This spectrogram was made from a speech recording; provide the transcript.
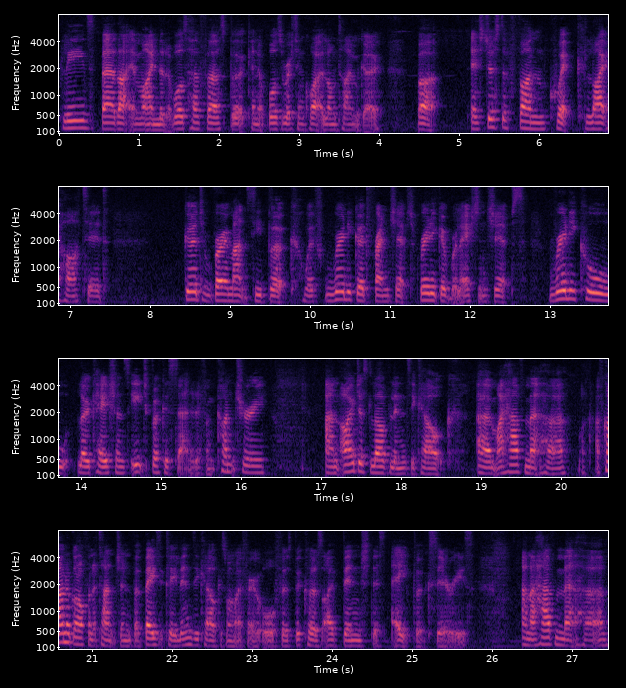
please bear that in mind that it was her first book and it was written quite a long time ago. But it's just a fun, quick, light-hearted, good romancy book with really good friendships, really good relationships, really cool locations. Each book is set in a different country. And I just love Lindsey Kelk. Um, I have met her. I've kind of gone off on a tangent, but basically Lindsey Kelk is one of my favourite authors because I've binged this eight book series. And I have met her,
